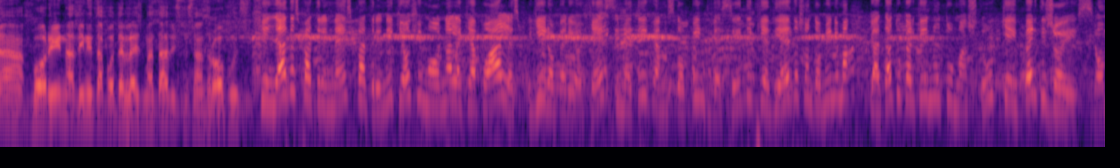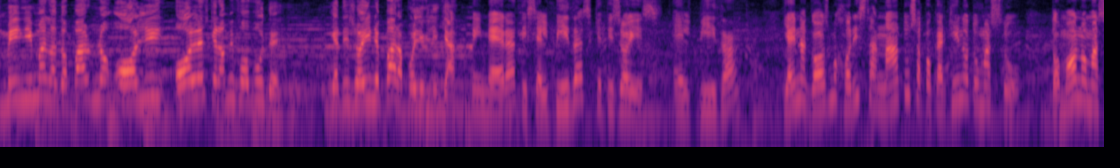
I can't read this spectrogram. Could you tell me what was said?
να μπορεί να δίνει τα αποτελέσματά της στους ανθρώπους. Χιλιάδες πατρινές, πατρινοί και όχι μόνο, αλλά και από άλλες γύρω περιοχές συμμετείχαν στο Pink the City και διέδωσαν το μήνυμα κατά του καρκίνου του μαστού και υπέρ της ζωής. Το μήνυμα να το πάρουν όλοι, όλες και να μην φοβούνται. Γιατί η ζωή είναι πάρα πολύ γλυκιά. Η μέρα της ελπίδας και της ζωής. Ελπίδα για έναν κόσμο χωρίς θανάτους από καρκίνο του μαστού. Το μόνο μας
